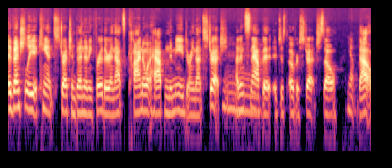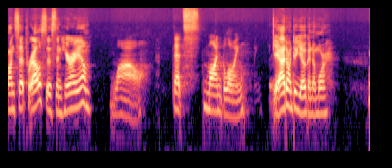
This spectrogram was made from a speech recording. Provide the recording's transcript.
eventually it can't stretch and bend any further. And that's kind of what happened to me during that stretch. I didn't mm. snap it, it just overstretched. So Yep. that onset paralysis, and here I am. Wow. That's mind blowing. Yeah, I don't do yoga no more.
